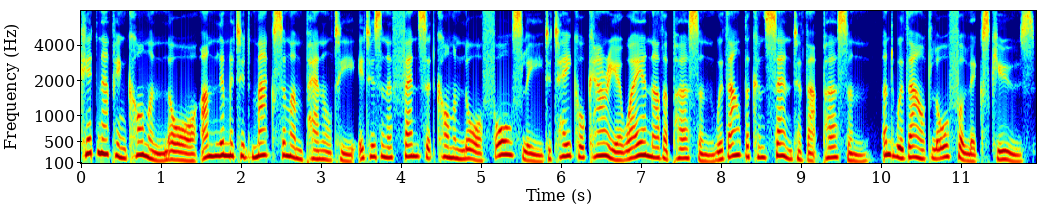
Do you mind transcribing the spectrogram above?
Kidnapping common law unlimited maximum penalty it is an offence at common law falsely to take or carry away another person without the consent of that person and without lawful excuse.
